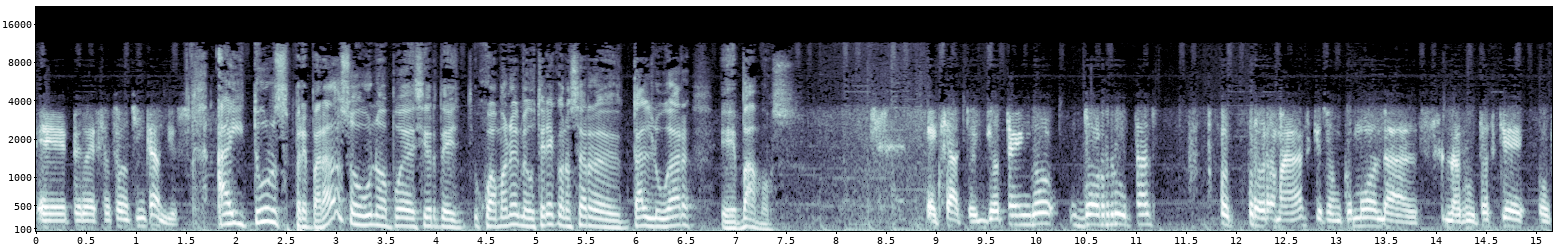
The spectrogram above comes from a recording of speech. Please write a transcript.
eh, pero esas son sin cambios. ¿Hay tours preparados o uno puede decirte, Juan Manuel, me gustaría conocer eh, tal lugar, eh, vamos? Exacto, yo tengo dos rutas pro- programadas que son como las, las rutas que of-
